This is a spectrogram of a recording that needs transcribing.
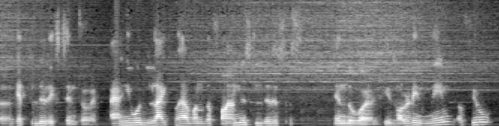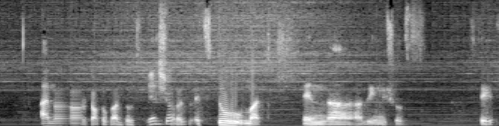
uh, get lyrics into it, and he would like to have one of the finest lyricists in the world. He's already named a few I'm not going to talk about those. Yeah, sure. It's too much in uh, the initial stage.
